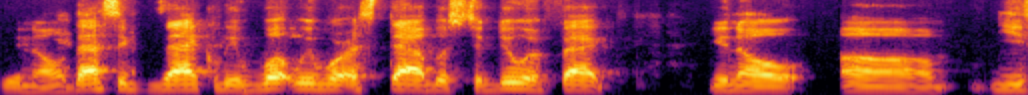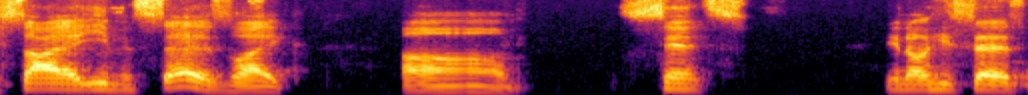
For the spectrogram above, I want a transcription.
You know, yes. that's exactly what we were established to do. In fact, you know, um Yesiah even says like um since you know he says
